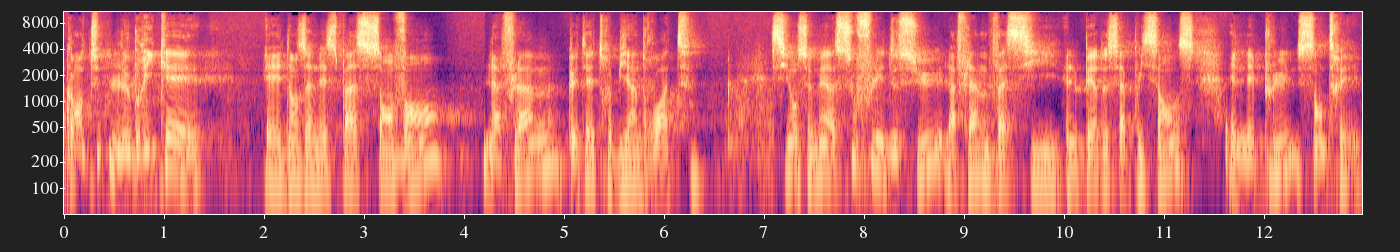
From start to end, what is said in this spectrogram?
Quand le briquet est dans un espace sans vent, la flamme peut être bien droite. Si on se met à souffler dessus, la flamme vacille, elle perd de sa puissance, elle n'est plus centrée.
